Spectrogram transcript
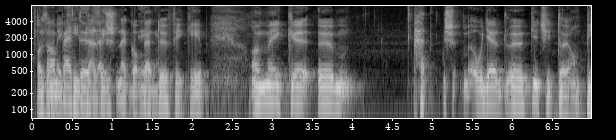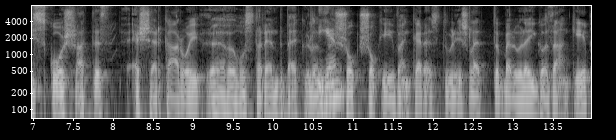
az, a amelyik Petőfi. hitelesnek, a Petőfi kép, amelyik Hát és ugye kicsit olyan piszkos, hát ezt Esser Károly hozta rendbe különben sok-sok éven keresztül, és lett belőle igazán kép,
